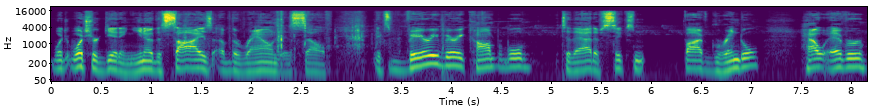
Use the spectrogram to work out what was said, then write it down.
what, what you're getting. You know, the size of the round itself. It's very, very comparable to that of 6.5 Grendel. However,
